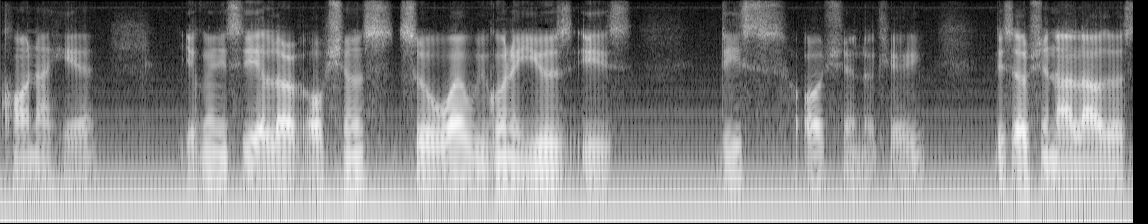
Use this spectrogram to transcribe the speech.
corner here. You're going to see a lot of options. So what we're going to use is this option okay? This option allows us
